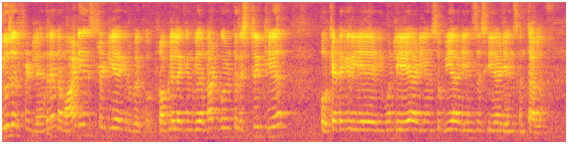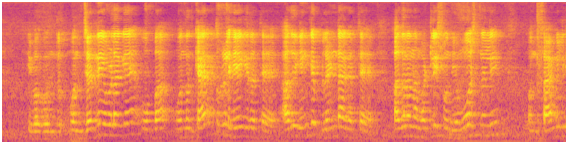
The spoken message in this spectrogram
ಯೂಸರ್ ಫ್ರೆಂಡ್ಲಿ ಅಂದರೆ ನಮ್ಮ ಆಡಿಯನ್ಸ್ ಫ್ರೆಂಡ್ಲಿ ಆಗಿರಬೇಕು. Problem like we are not going to restrict here category A only A audience B audience C audience ಅಂತ ಅಲ್ಲ ಇವಾಗ ಒಂದು ಒಂದು ಜರ್ನಿ ಒಳಗೆ ಒಬ್ಬ, ಒಂದೊಂದು ಕ್ಯಾರೆಕ್ಟರ್ಗಳು ಹೇಗಿರುತ್ತೆ, ಅದು ಹೆಂಗೆ ಬ್ಲೆಂಡ್ ಆಗುತ್ತೆ, ಅದನ್ನು ನಾವು ಅಟ್ಲೀಸ್ಟ್ ಒಂದು ಎಮೋಷ್ನಲಿ ಒಂದು ಫ್ಯಾಮಿಲಿ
